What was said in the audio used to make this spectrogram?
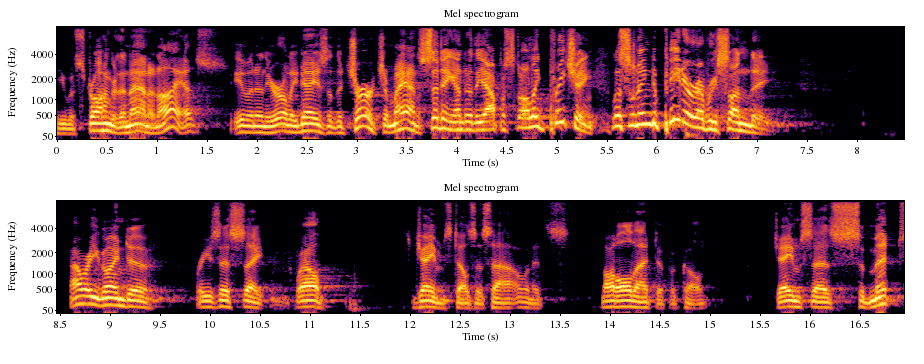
He was stronger than Ananias, even in the early days of the church, a man sitting under the apostolic preaching, listening to Peter every Sunday. How are you going to resist Satan? Well, James tells us how, and it's not all that difficult. James says, submit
